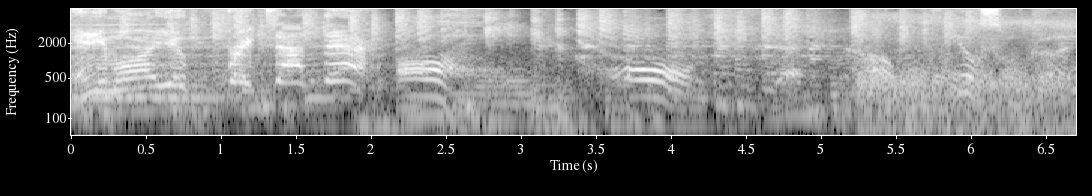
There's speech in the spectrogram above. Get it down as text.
Any more of you freaks out there? Oh, oh, shit. Oh, it feels so good.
